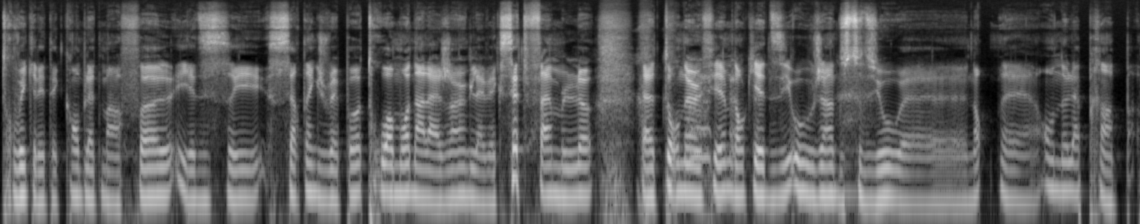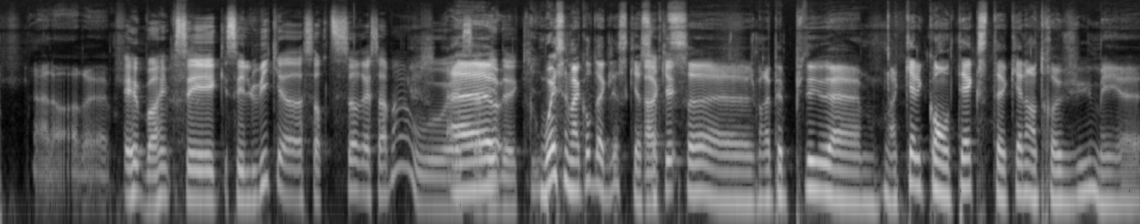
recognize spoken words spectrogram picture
trouvé qu'elle était complètement folle et il a dit c'est certain que je vais pas trois mois dans la jungle avec cette femme-là euh, tourner un film. Donc il a dit aux gens du studio euh, non, on ne la prend pas. Alors, euh, Eh ben, c'est c'est lui qui a sorti ça récemment ou euh, Euh, ça vient de qui? oui, c'est Michael Douglas qui a sorti ça. je me rappelle plus dans quel contexte, quelle entrevue, mais euh,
